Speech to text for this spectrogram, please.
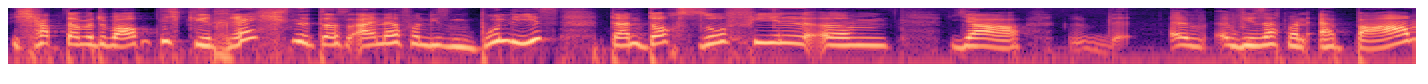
ich habe damit überhaupt nicht gerechnet, dass einer von diesen Bullies dann doch so viel, ähm, ja, äh, wie sagt man, Erbarmen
